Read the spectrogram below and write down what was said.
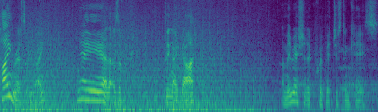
pine resin, right? Yeah, yeah, yeah. That was a thing I got. Uh, maybe I should equip it, just in case.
